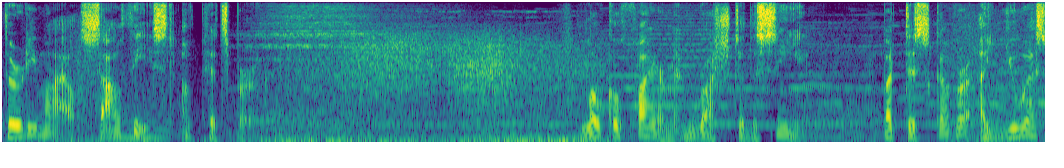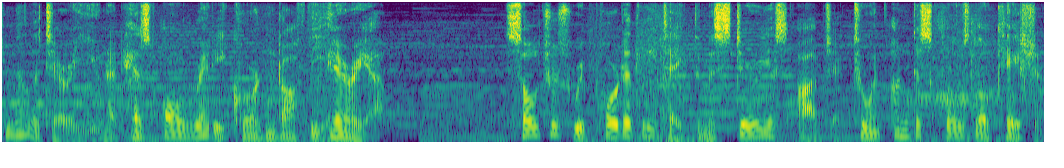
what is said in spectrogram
30 miles southeast of Pittsburgh. Local firemen rush to the scene, but discover a U.S. military unit has already cordoned off the area. Soldiers reportedly take the mysterious object to an undisclosed location,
